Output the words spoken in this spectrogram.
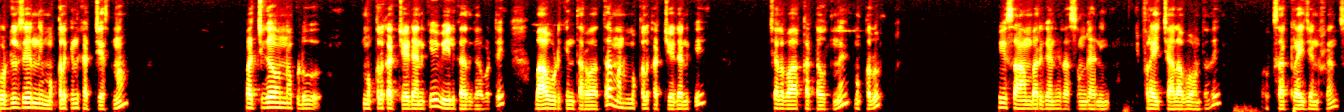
గుడ్లు సేరుని ముక్కల కింద కట్ చేస్తున్నాం. పచ్చిగా ఉన్నప్పుడు ముక్కలు కట్ చేయడానికి వీలు కాదు కాబట్టి బాగా ఉడికిన తర్వాత మనం ముక్కలు కట్ చేయడానికి చాలా బాగా కట్ అవుతున్నాయి ముక్కలు. ఈ సాంబార్ కానీ రసం కానీ ఫ్రై చాలా బాగుంటుంది ఒకసారి ట్రై చేయండి ఫ్రెండ్స్.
